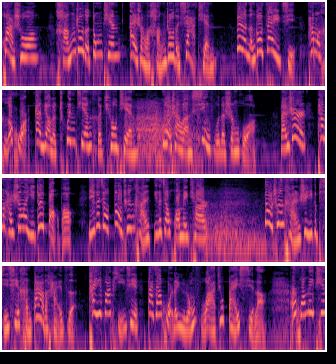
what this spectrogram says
话说，杭州的冬天爱上了杭州的夏天，为了能够在一起，他们合伙干掉了春天和秋天，过上了幸福的生活。完事儿，他们还生了一对宝宝，一个叫倒春寒，一个叫黄梅天儿。倒春寒是一个脾气很大的孩子，他一发脾气，大家伙的羽绒服啊就白洗了。而黄梅天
